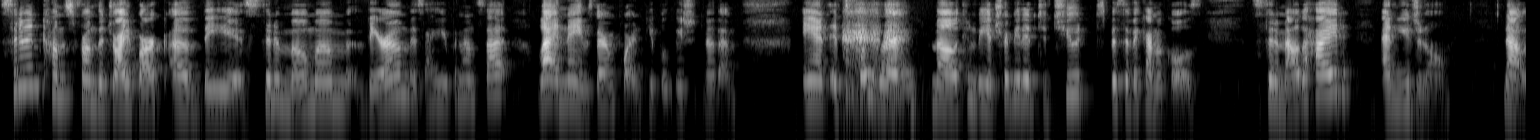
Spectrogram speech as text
Cinnamon comes from the dried bark of the Cinnamomum verum. Is that how you pronounce that? Latin names, they're important. People, we should know them. And its flavor and smell can be attributed to two specific chemicals cinnamaldehyde and eugenol. Now,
